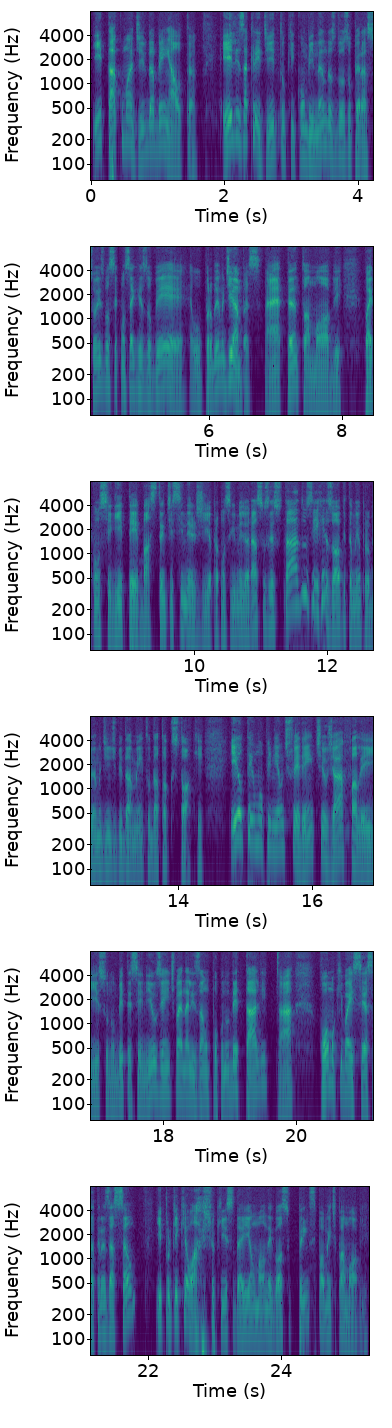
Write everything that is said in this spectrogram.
e está com uma dívida bem alta. Eles acreditam que combinando as duas operações você consegue resolver o problema de ambas. Né? Tanto a Mobile vai conseguir ter bastante sinergia para conseguir melhorar seus resultados e resolve também o problema de endividamento da Tokstok. Eu tenho uma opinião diferente, eu já falei isso no BTC News e a gente vai analisar um pouco no detalhe tá? como que vai ser essa transação e por que, que eu acho que isso daí é um mau negócio, principalmente para Mobile.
